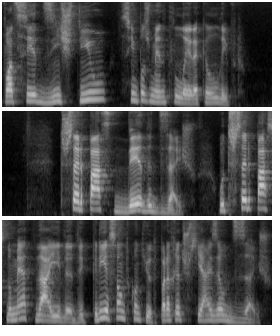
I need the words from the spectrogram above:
você desistiu simplesmente de ler aquele livro? Terceiro passo, D de desejo. O terceiro passo do método da AIDA de criação de conteúdo para redes sociais é o desejo.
